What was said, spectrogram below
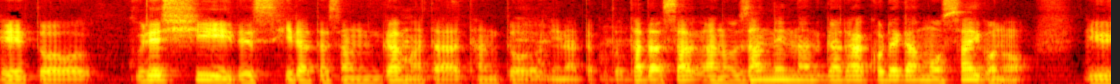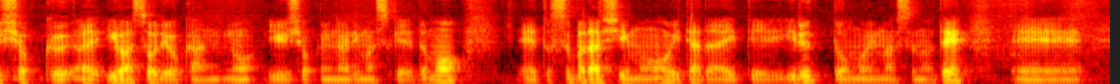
えっ、と嬉しいです。平田さんがまた担当になったこと。たださあの残念ながらこれがもう最後の夕食あ岩総領館の夕食になりますけれども、えー、と素晴らしいものをいただいていると思いますので、えー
